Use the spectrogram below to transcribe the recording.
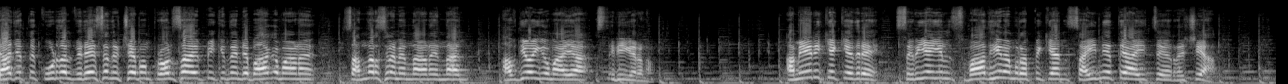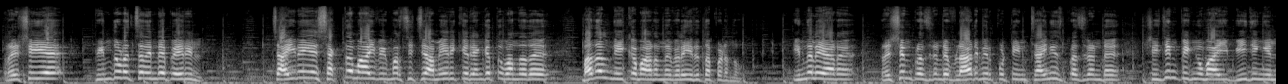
രാജ്യത്ത് കൂടുതൽ വിദേശ നിക്ഷേപം പ്രോത്സാഹിപ്പിക്കുന്നതിന്റെ ഭാഗമാണ് സന്ദർശനമെന്നാണ് എന്നാൽ ഔദ്യോഗികമായ സ്ഥിരീകരണം. അമേരിക്കയ്ക്കെതിരെ സിറിയയിൽ സ്വാധീനം ഉറപ്പിക്കാൻ സൈന്യത്തെ അയച്ച് റഷ്യ. റഷ്യയെ പിന്തുണച്ചതിന്റെ പേരിൽ ചൈനയെ ശക്തമായി വിമർശിച്ച് അമേരിക്ക രംഗത്ത് വന്നത് ബദൽ നീക്കമാണെന്ന് വിലയിരുത്തപ്പെടുന്നു. ഇന്നലെയാണ് Russian president Vladimir Putin Chinese president ഷിജിൻ പിങ്ങുമായി ബീജിംഗിൽ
